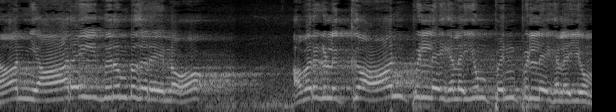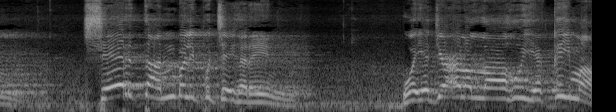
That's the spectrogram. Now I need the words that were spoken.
நான் யாரை விரும்புகிறேனோ அவர்களுக்கு ஆண் பிள்ளைகளையும் பெண் பிள்ளைகளையும் சேர்த்து அன்பளிப்பு செய்கிறேன். ஓ எஜாலல்லாஹு எக்கைமா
